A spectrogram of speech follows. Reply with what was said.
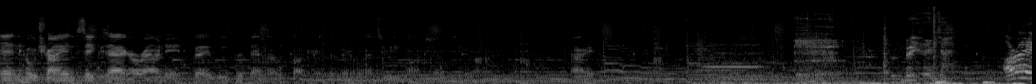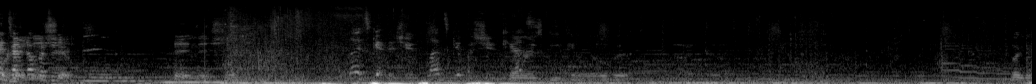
And he'll try and zigzag around it, but we put that motherfucker in the middle. That's who he walks up to. Alright. All right, We're attack hitting number this two. Hitting this shit. Let's get the shoot. Let's get the shoot. Camera's geeking a little bit. Look at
